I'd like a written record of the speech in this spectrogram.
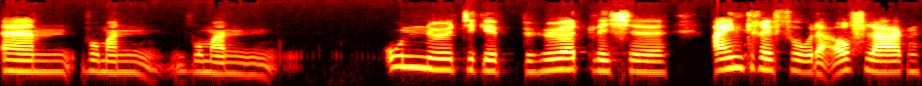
ähm, wo man, wo man unnötige behördliche Eingriffe oder Auflagen,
